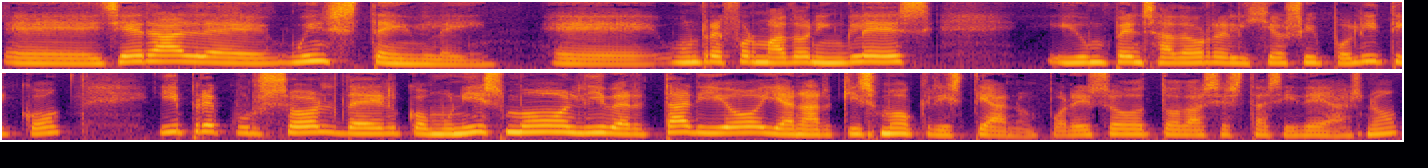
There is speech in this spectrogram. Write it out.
Gerald Winstanley, un reformador inglés y un pensador religioso y político y precursor del comunismo libertario y anarquismo cristiano. Por eso todas estas ideas, ¿no?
